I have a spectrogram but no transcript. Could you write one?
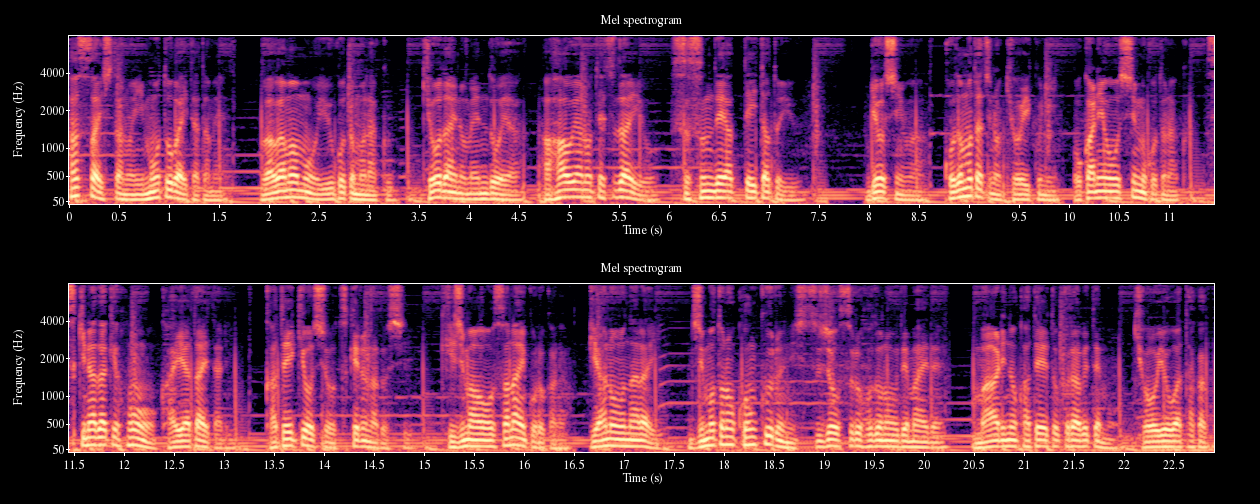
8歳下の妹がいたため、わがままを言うこともなく、兄弟の面倒や母親の手伝いを進んでやっていたという。両親は子供たちの教育にお金を惜しむことなく、好きなだけ本を買い与えたり、家庭教師をつけるなどし、木島は幼い頃からピアノを習い、地元のコンクールに出場するほどの腕前で、周りの家庭と比べても教養は高く、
